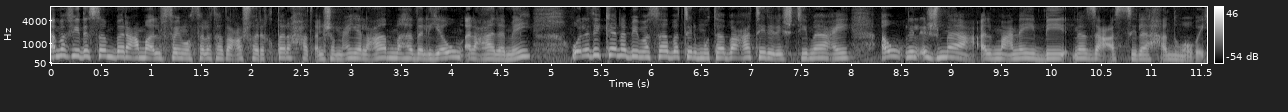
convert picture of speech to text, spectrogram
أما في ديسمبر عام 2013 اقترحت الجمعية العامة هذا اليوم العالمي والذي كان بمثابة المتابعة للاجتماع أو للإجماع المعني بنزع السلاح النووي.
